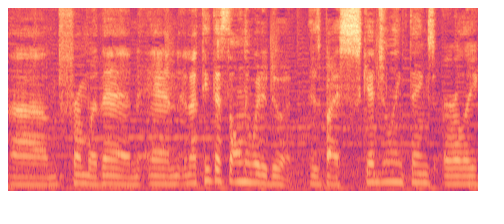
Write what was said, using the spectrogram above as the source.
um, from within. And, and I think that's the only way to do it is by scheduling things early,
